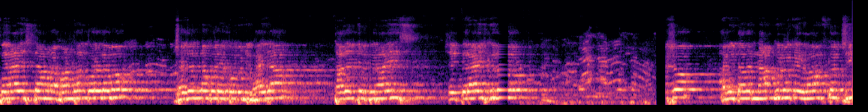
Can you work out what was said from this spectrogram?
প্রাইজটা আমরা বন্টন করে দেব। সেজন্য করে কমিটি ভাইরা, তাদের যে প্রাইজ, সেই প্রাইজগুলো আমি তাদের নামগুলোকে অ্যানাউন্স করছি।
